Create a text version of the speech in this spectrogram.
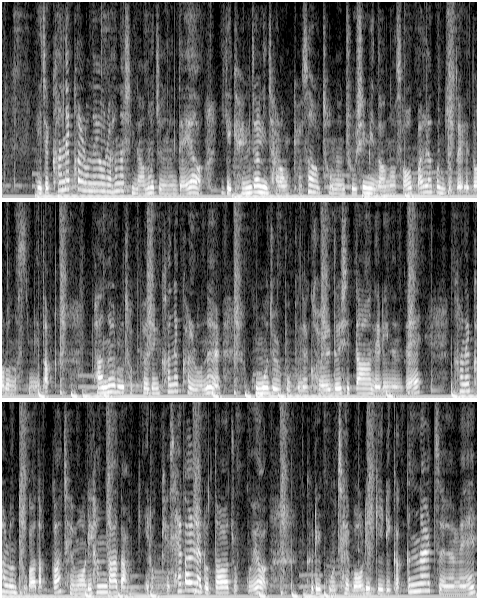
이제 카네칼론 헤어를 하나씩 나눠주는데요. 이게 굉장히 잘 엉켜서 저는 조심히 나눠서 빨래 건조대에 널어놨습니다. 반으로 접혀진 카네칼론을 고무줄 부분에 걸듯이 따내리는데 카네칼론 두 가닥과 제 머리 한 가닥 이렇게 세 갈래로 따줘고요 그리고 제 머리 길이가 끝날 즈음에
